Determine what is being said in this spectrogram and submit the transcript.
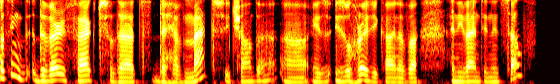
I think the very fact that they have met each other uh, is is already kind of a, an event in itself.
